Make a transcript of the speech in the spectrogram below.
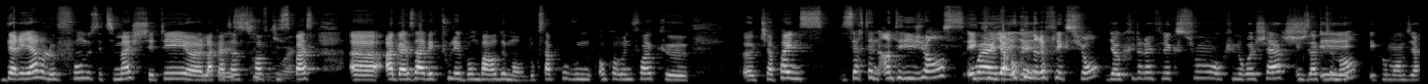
derrière le fond de cette image, c'était euh, la catastrophe qui ouais. se passe euh, à Gaza avec tous les bombardements. Donc, ça prouve une- encore une fois que euh, qu'il n'y a pas une certaine intelligence et Ouais, qu'il n'y a- a y a- aucune réflexion. il n'y a aucune réflexion, aucune recherche. Exactement. Et, et comment dire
